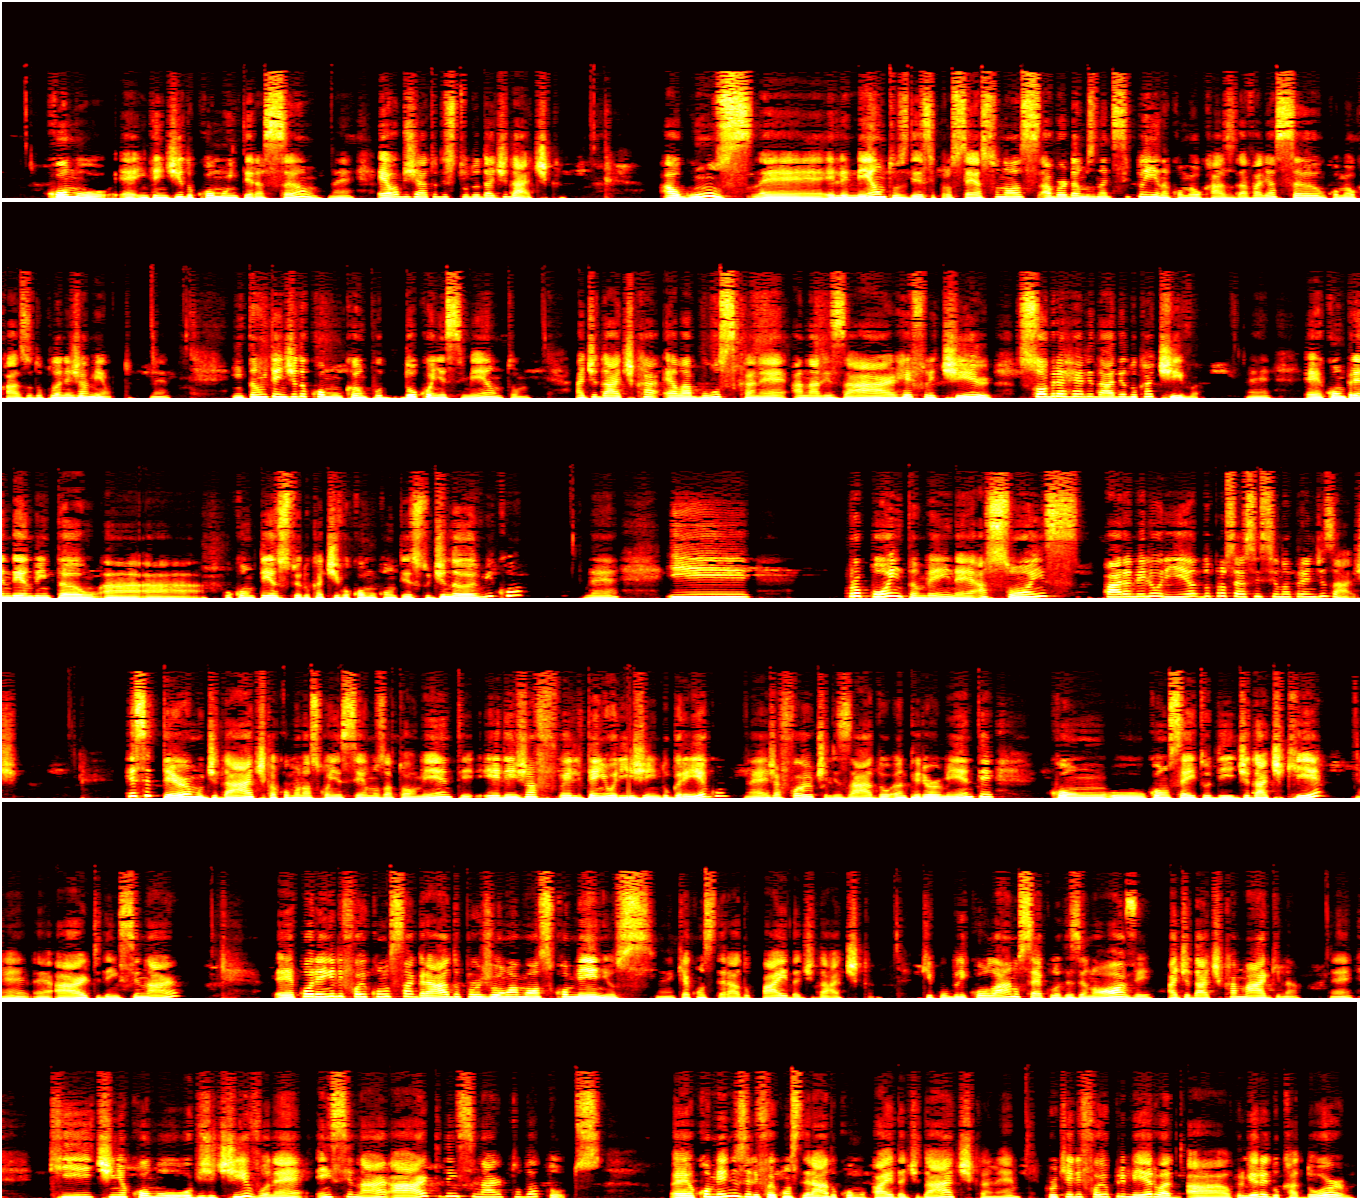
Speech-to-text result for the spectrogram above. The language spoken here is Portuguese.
como é, entendido como interação, né, é objeto de estudo da didática. Alguns é, elementos desse processo nós abordamos na disciplina, como é o caso da avaliação, como é o caso do planejamento. Então, entendida como um campo do conhecimento, a didática ela busca né, analisar, refletir sobre a realidade educativa. Né? É, compreendendo então a, a, o contexto educativo como um contexto dinâmico, né? E propõe também né, ações para a melhoria do processo ensino-aprendizagem. Esse termo didática, como nós conhecemos atualmente, ele já ele tem origem do grego, né? Já foi utilizado anteriormente com o conceito de didatike, né? É a arte de ensinar. É, porém, ele foi consagrado por João Amós Comênios, né? que é considerado o pai da didática, que publicou lá no século XIX a Didática Magna, né? Que tinha como objetivo, né, ensinar a arte de ensinar tudo a todos. É, o Comênios ele foi considerado como o pai da didática, né, porque ele foi o primeiro, a, a, o primeiro educador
